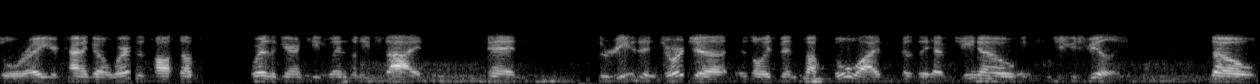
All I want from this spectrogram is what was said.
duel, right? You're kind of going where are the toss ups, where are the guaranteed wins on each side, and the reason Georgia has always been tough goal wise because they have Geno and Khinchegashvili. So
